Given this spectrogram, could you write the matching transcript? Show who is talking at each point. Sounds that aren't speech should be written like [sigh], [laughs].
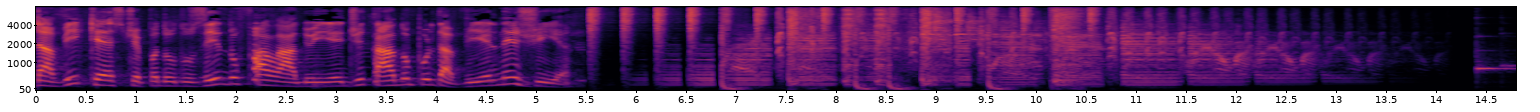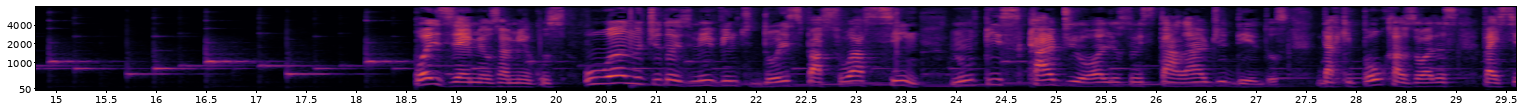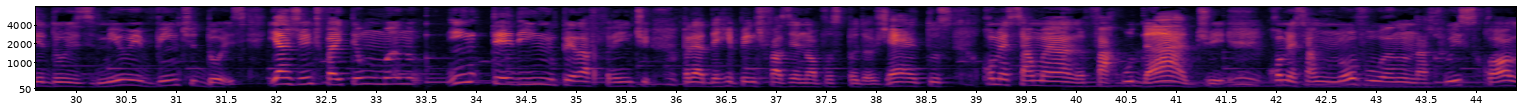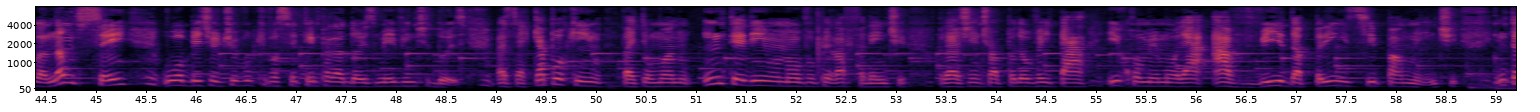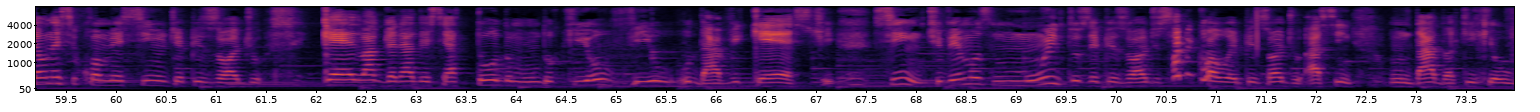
Speaker 1: Davi Cast é produzido, falado e editado por Davi Energia. Pois é, meus amigos, o ano de 2022 passou assim num piscar de olhos, no estalar de dedos. Daqui poucas horas vai ser 2022 e a gente vai ter um ano inteirinho pela frente para de repente fazer novos projetos, começar uma faculdade, começar um novo ano na sua escola. Não sei o objetivo que você tem para 2022, mas daqui a pouquinho vai ter um ano inteirinho novo pela frente para a gente aproveitar e comemorar a vida principalmente. Então nesse comecinho de episódio quero agradecer a todo mundo que ouviu o DaviCast. Sim, tivemos muitos episódios. Sabe qual episódio assim, um dado aqui que eu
